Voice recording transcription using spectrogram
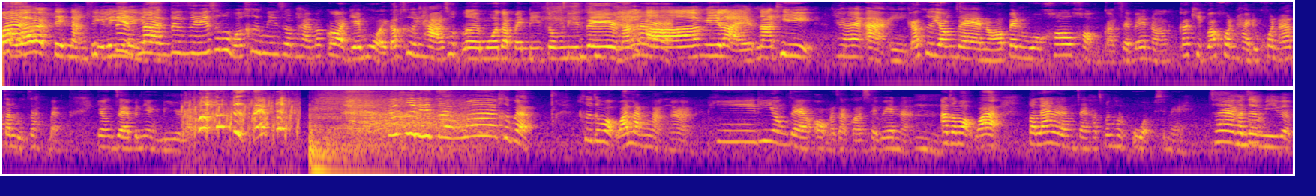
ว่าราะว่าแบบติดหนังซีรีส์ติดหนังอะไรเงี้ยติดซีรีส์สรุปว่าคือมีเซอร์ไพรส์มาก่อนยายหมวยก็คือช้าสุดเลยมัวแต่เป็นดีจงดีเจอยู่นั่นแหละอ๋อมีหลายหน้าที่ใช่อะอีกก็คือยองแจเนาะเป็นว o ค a l ของ God Seven เนาะก็คิดว่าคนไทยทุกคนน่าจะรู้จักแบบยองแจเป็นอย่างดีอยู่แล้วตื่นเต้น ก็คือดีใจมากคือแบบ คือจะบอกว่าหลังๆอะที่ที่ยองแจออกมาจาก God Seven อะอืม อาจจะบอกว่าตอนแรกเลยยองแจเขาจะเป็นคนอวบใช่ไหม ใช่ มันจะมีแบบ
